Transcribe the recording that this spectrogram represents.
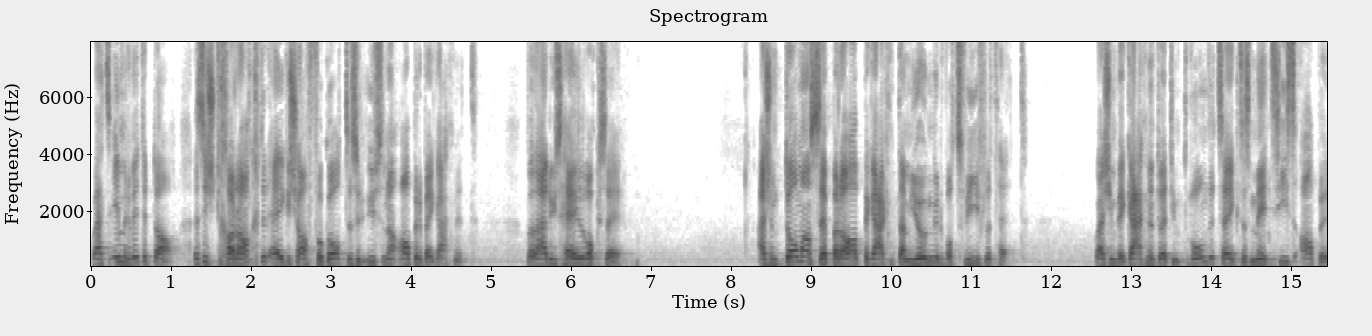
Und er hat es immer wieder da. Es ist die Charaktereigenschaft von Gott, dass er unseren Aber begegnet. Weil er uns heil sehen will. Er ist dem Thomas separat begegnet, dem Jünger, der zweifelt hat. Und er ist ihm begegnet und hat ihm die Wunde gezeigt, dass mit sein Aber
